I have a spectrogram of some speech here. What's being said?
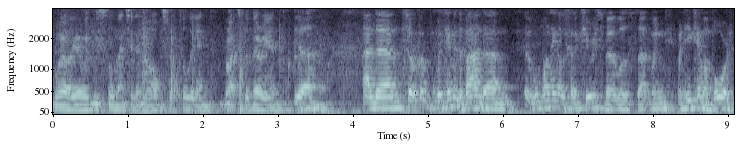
Well, yeah, we, we still mention it, obviously till the end, right to the very end. course, Yeah. And um, so with him in the band, um, one thing I was kind of curious about was that when when he came on board,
